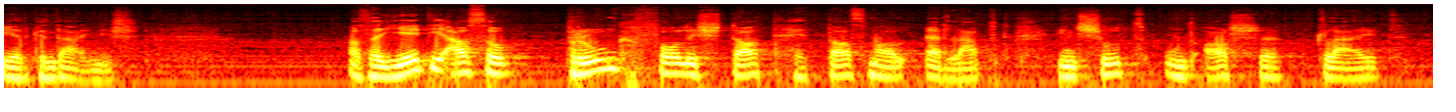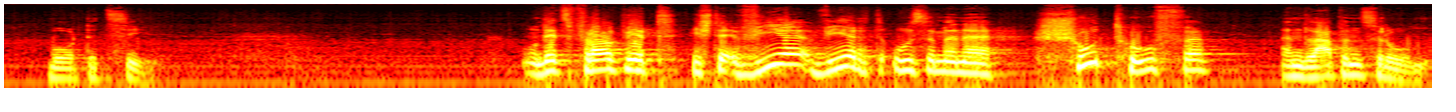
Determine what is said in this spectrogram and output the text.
irgendein Also jede auch so prunkvolle Stadt hat das mal erlebt, in Schutt und Asche geleitet worden zu sein. Und jetzt die Frage wird, ist der, wie wird aus einem Schutthaufen ein Lebensraum?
